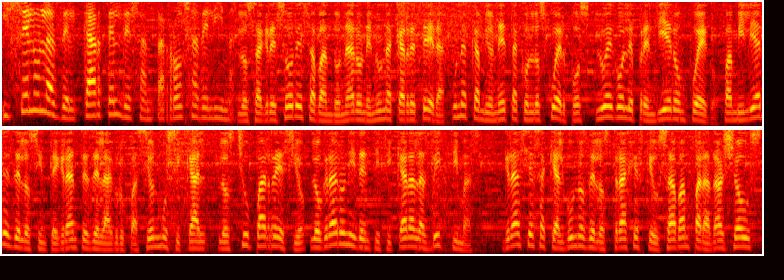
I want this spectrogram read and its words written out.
y células del cártel de Santa Rosa de Lima. Los agresores abandonaron en una carretera una camioneta con los cuerpos, luego le prendieron fuego. Familiares de los integrantes de la agrupación musical, Los Chuparrecio, lograron identificar a las víctimas, gracias a que algunos de los trajes que usaban para dar shows,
